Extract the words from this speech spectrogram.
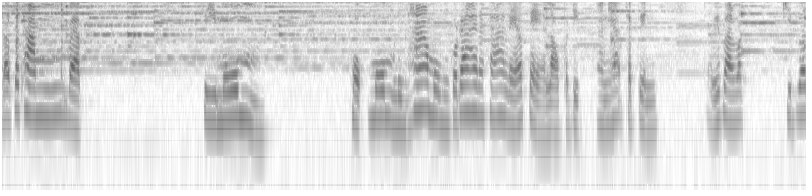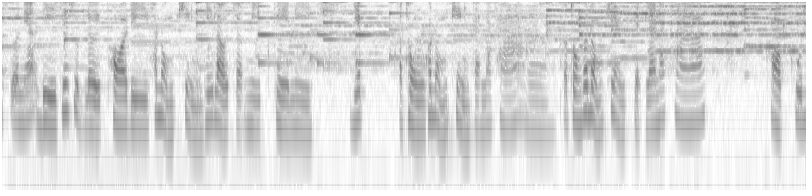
เราจะทำแบบสี่มุม หกมุมหรือห้ามุมก็ได้นะคะ แล้วแต่เราประดิษฐ์อันนี้จะเป็นอภิบาลว่าคิดว่าตัวนี้ดีที่สุดเลยพอดีขนมเข่งที่เราจะมีเพนีเย็บกระทงขนมเข่งกันนะคะกระทงขนมเข่งเสร็จแล้วนะคะ ขอบคุณ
